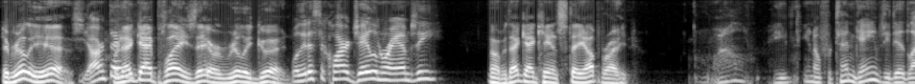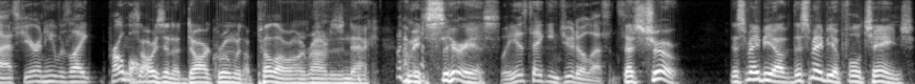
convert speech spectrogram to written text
It really is. Aren't they? When that guy plays, they are really good. Well, they just acquired Jalen Ramsey. No, but that guy can't stay upright. Well, he you know for ten games he did last year, and he was like Pro Bowl. He's always in a dark room with a pillow around his neck. I mean, serious. Well, he is taking judo lessons. That's true. This may be a this may be a full change,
